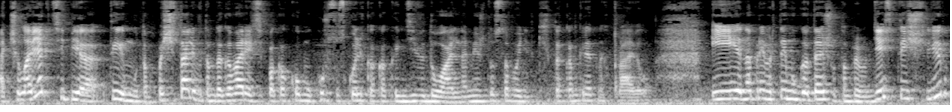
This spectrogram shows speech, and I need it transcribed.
А человек тебе, ты ему там посчитали, вы там договорились по какому курсу, сколько, как индивидуально, между собой нет каких-то конкретных правил. И, например, ты ему говоришь, вот, например, 10 тысяч лир,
